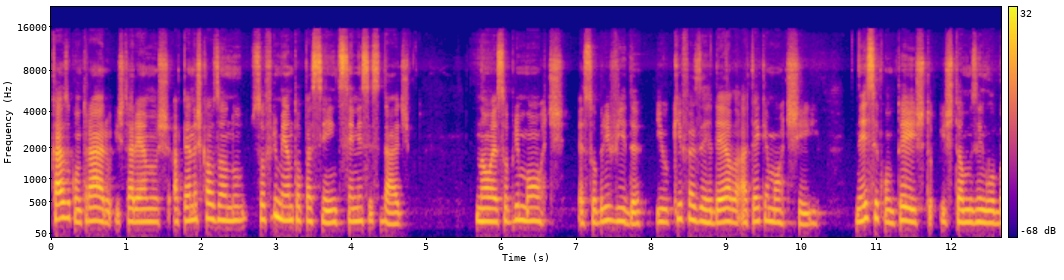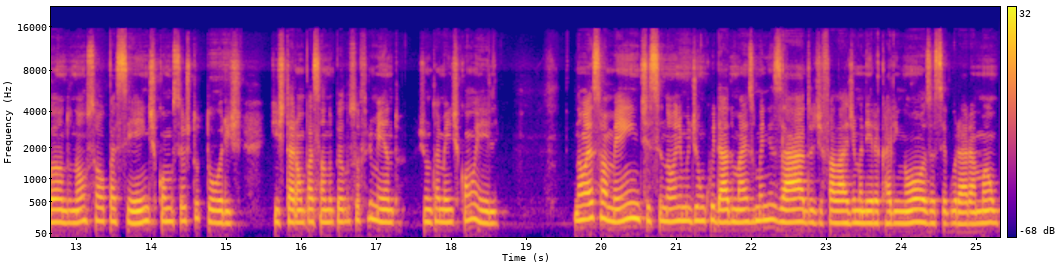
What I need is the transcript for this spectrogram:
Caso contrário, estaremos apenas causando sofrimento ao paciente sem necessidade. Não é sobre morte, é sobre vida e o que fazer dela até que a morte chegue. Nesse contexto, estamos englobando não só o paciente, como seus tutores, que estarão passando pelo sofrimento, juntamente com ele. Não é somente sinônimo de um cuidado mais humanizado, de falar de maneira carinhosa, segurar a mão,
